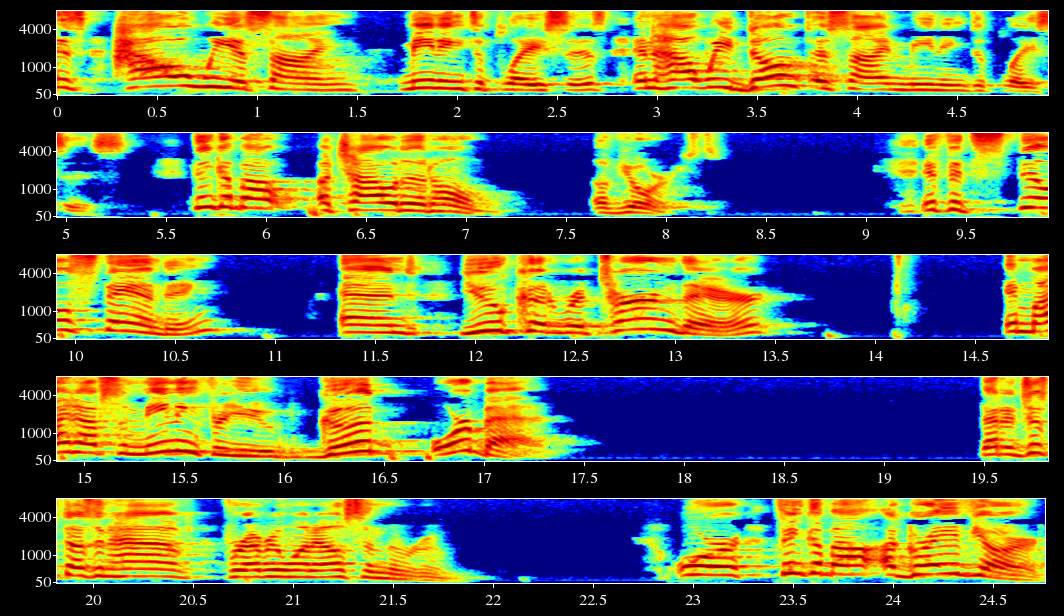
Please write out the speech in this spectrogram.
is how we assign meaning to places and how we don't assign meaning to places. Think about a childhood home of yours. If it's still standing and you could return there, it might have some meaning for you, good or bad, that it just doesn't have for everyone else in the room. Or think about a graveyard.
